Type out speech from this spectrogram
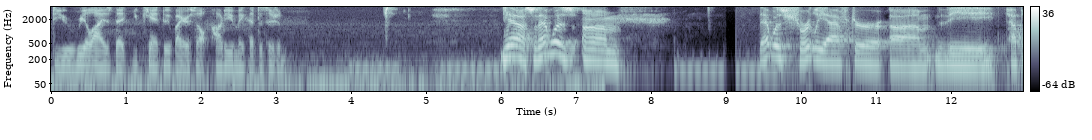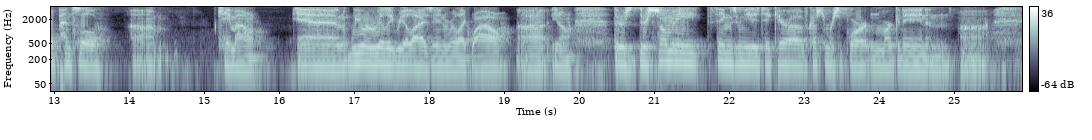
do you realize that you can't do it by yourself? How do you make that decision? Yeah, so that was um, that was shortly after um, the Apple Pencil um, came out, and we were really realizing we're like, wow, uh, you know, there's there's so many things we need to take care of, customer support and marketing and. Uh,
